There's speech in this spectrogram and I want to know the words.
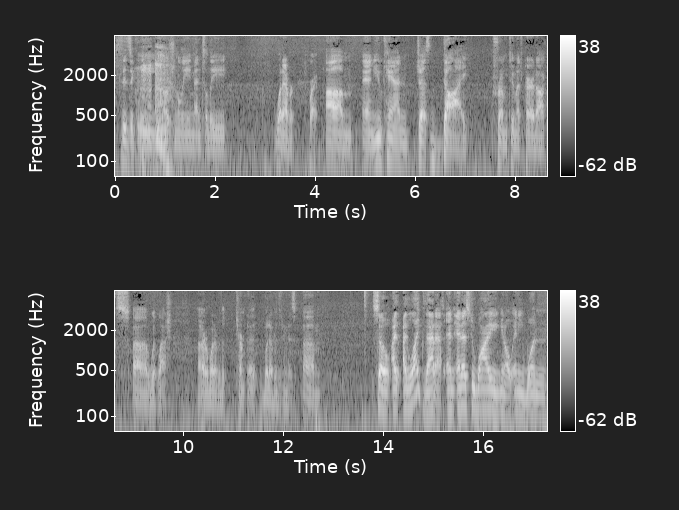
physically emotionally mentally whatever. Right. and you can just die from too much paradox uh, whiplash or whatever the term uh, whatever the term is. Um, so I, I like that as and, and as to why you know any one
